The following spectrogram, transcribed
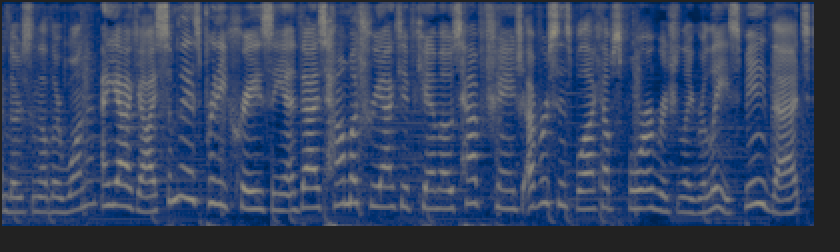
And there's another one. And yeah, guys, something that's pretty crazy, and that is how much reactive camos have changed ever since Black Ops 4 originally released, being that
